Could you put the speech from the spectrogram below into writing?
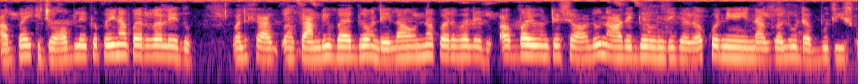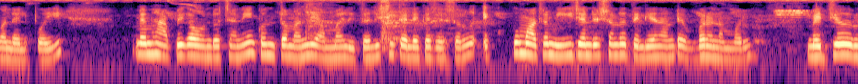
అబ్బాయికి జాబ్ లేకపోయినా పర్వాలేదు. వాళ్ళ ఫ్యా ఫ్యామిలీ బ్యాక్గ్రౌండ్ ఎలా ఉన్నా పర్వాలేదు. అబ్బాయి ఉంటే చాలు నా దగ్గర ఉంది కదా కొన్ని నగలు డబ్బు తీసుకొని వెళ్ళిపోయి మేము హ్యాపీగా ఉండొచ్చని కొంతమంది అమ్మాయిలు తెలిసి తెలియక చేస్తారు. ఎక్కువ మాత్రం ఈ జనరేషన్లో తెలియదంటే ఎవ్వరు నమ్మరు. మెజర్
